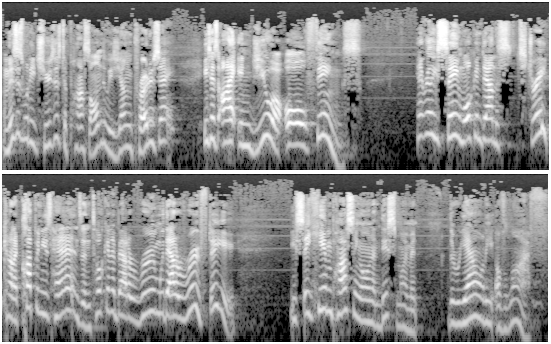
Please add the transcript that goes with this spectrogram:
And this is what he chooses to pass on to his young protege. He says, I endure all things. You don't really see him walking down the street, kind of clapping his hands and talking about a room without a roof, do you? You see him passing on at this moment the reality of life.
